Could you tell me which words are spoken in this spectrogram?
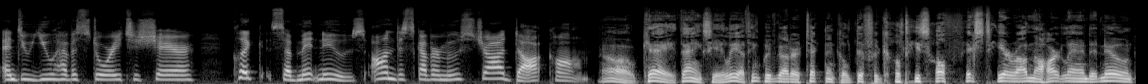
And do you have a story to share? Click Submit News on discovermoosejaw.com. Okay, thanks, Haley. I think we've got our technical difficulties all fixed here on the Heartland at noon.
